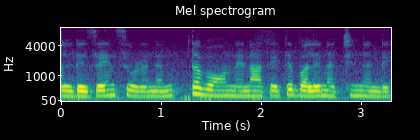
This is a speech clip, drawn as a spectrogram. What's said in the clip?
అసలు డిజైన్స్ చూడండి ఎంత బాగున్నాయి. నాకైతే భలే నచ్చిందండి.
